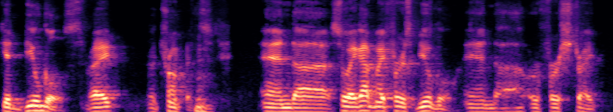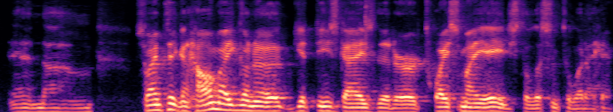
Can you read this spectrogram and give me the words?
get bugles, right? Uh, trumpets. Mm. And uh, so I got my first bugle and uh, or first stripe. And um, so I'm thinking, how am I going to get these guys that are twice my age to listen to what I have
